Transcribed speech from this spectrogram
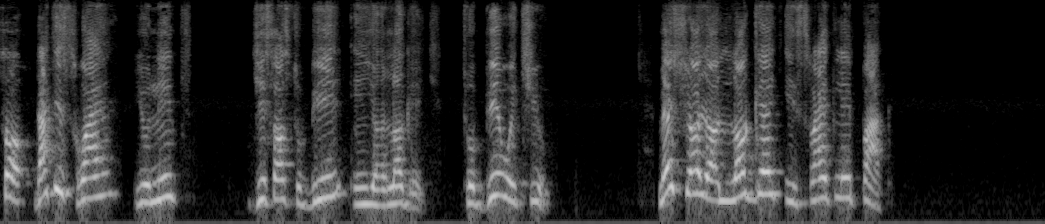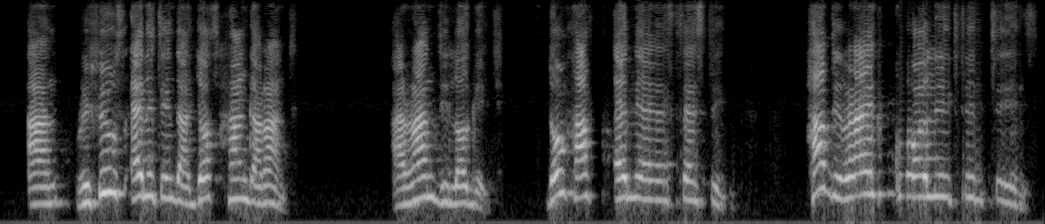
So that is why you need Jesus to be in your luggage to be with you. Make sure your luggage is rightly packed and refuse anything that just hang around. around the luggage. Don't have any excess thing. Have the right quality things.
